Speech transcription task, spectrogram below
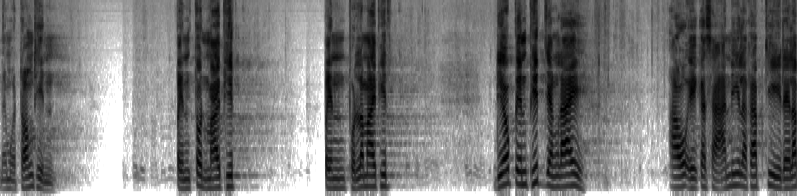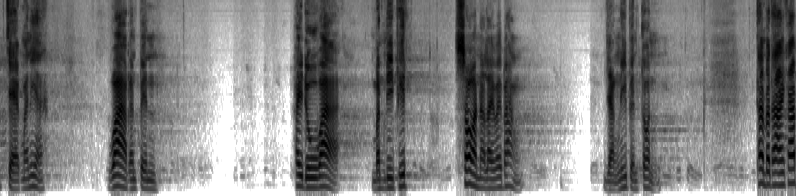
ในหมวดท้องถิ่น เป็นต้นไม้พิษ เป็นผลไม้พิษ เดี๋ยวเป็นพิษอย่างไร เอาเอกสารนี้แหละครับ ที่ได้รับแจกมาเนี่ยว่ากันเป็น ให้ดูว่ามันมีพิษซ่อนอะไรไว้บ้าง อย่างนี้เป็นต้น ท่านประธานครับ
